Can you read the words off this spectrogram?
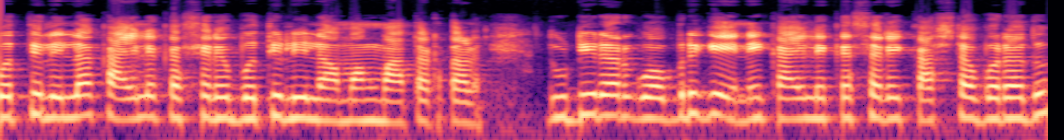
ಗೊತ್ತಿರಲಿಲ್ಲ ಕಾಯಿಲೆ ಕಸರೆ ಗೊತ್ತಿರಲಿಲ್ಲ ಅಮ್ಮಂಗೆ ಮಾತಾಡ್ತಾಳೆ. ದುಡ್ಡಿರೋರ್ಗು ಒಬ್ರಿಗೆ ಏನೇ ಕಾಯಿಲೆ ಕಸರೆ ಕಷ್ಟ ಬರೋದು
